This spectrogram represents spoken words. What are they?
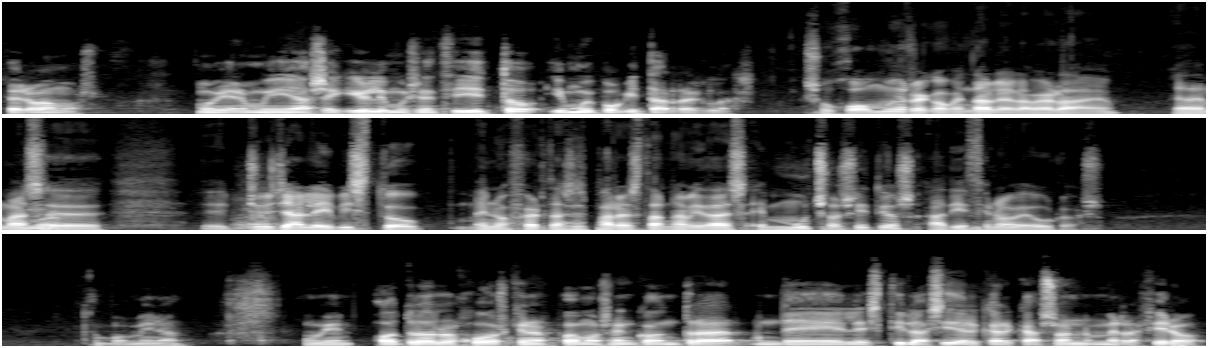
pero vamos, muy bien, muy asequible, muy sencillito y muy poquitas reglas. Es un juego muy recomendable, la verdad. ¿eh? Además, eh, eh, yo ya le he visto en ofertas para estas navidades en muchos sitios a 19 euros. Ah, pues mira, muy bien. Otro de los juegos que nos podemos encontrar del estilo así del Carcassonne, me refiero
